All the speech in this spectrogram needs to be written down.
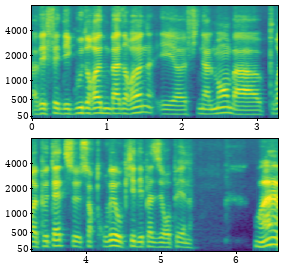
avait fait des good runs, bad runs, et euh, finalement bah, pourrait peut-être se, se retrouver au pied des places européennes. Ouais,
